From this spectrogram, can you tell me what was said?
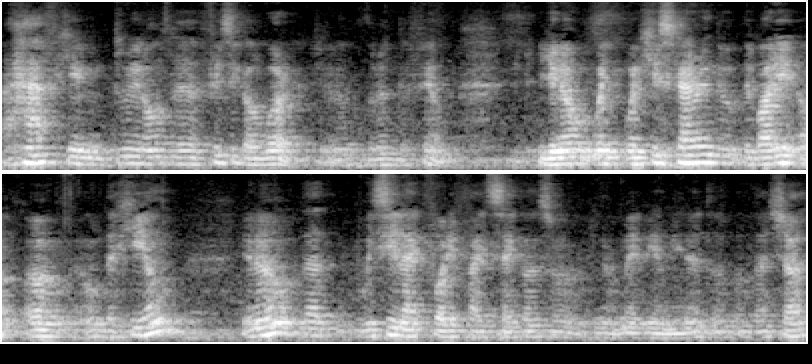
have him doing all the physical work, you know, during the film. You know, when, when he's carrying the, the body on, on, on the hill, you know, that we see like 45 seconds or you know maybe a minute of, of that shot,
